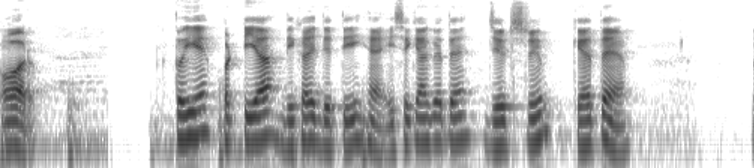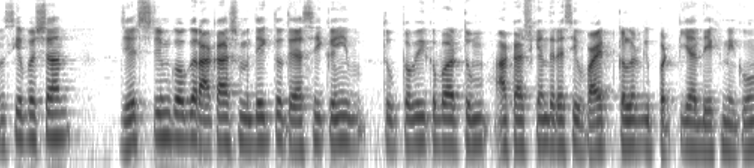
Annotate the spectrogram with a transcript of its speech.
और तो ये पट्टियाँ दिखाई देती हैं। इसे क्या कहते हैं? जेट स्ट्रीम कहते हैं। उसके पश्चात जेट स्ट्रीम को अगर आकाश में देखते हो तो ऐसे ही कहीं तो कभी कभार तुम आकाश के अंदर ऐसी वाइट कलर की पट्टियाँ देखने को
